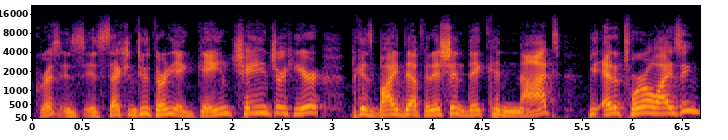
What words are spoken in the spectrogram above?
Chris, is, is Section 230 a game changer here? Because by definition, they cannot be editorializing.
